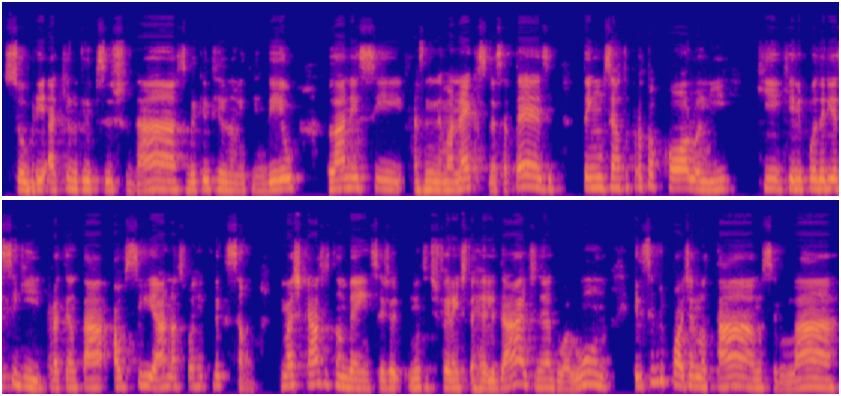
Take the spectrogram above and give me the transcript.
sobre aquilo que ele precisa estudar, sobre aquilo que ele não entendeu, lá nesse assim, no anexo dessa tese tem um certo protocolo ali que, que ele poderia seguir para tentar auxiliar na sua reflexão. Mas caso também seja muito diferente da realidade né, do aluno, ele sempre pode anotar no celular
